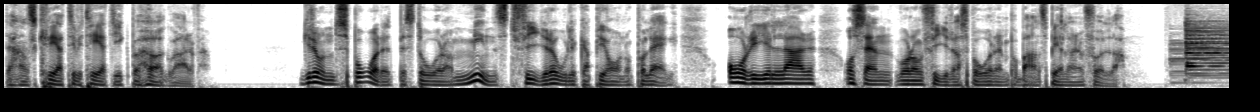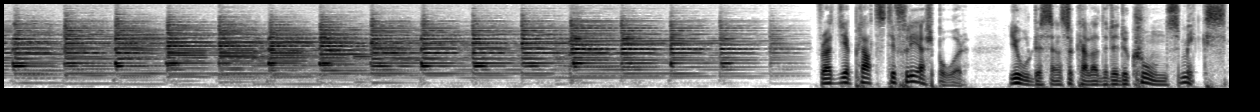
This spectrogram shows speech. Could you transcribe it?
där hans kreativitet gick på högvarv. Grundspåret består av minst fyra olika pianopålägg, orglar och sen var de fyra spåren på bandspelaren fulla. För att ge plats till fler spår gjordes en så kallad reduktionsmix.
